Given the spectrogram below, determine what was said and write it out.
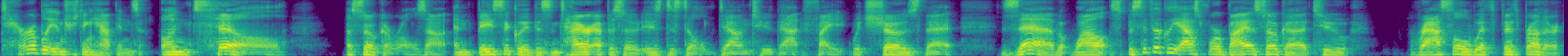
terribly interesting happens until Ahsoka rolls out. And basically, this entire episode is distilled down to that fight, which shows that Zeb, while specifically asked for by Ahsoka to wrestle with Fifth Brother,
